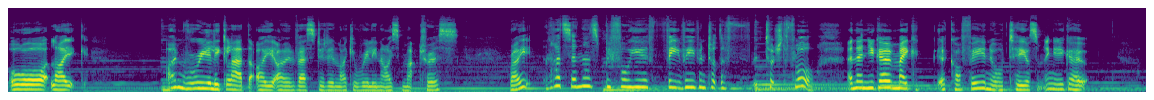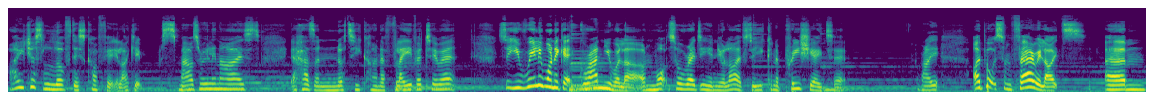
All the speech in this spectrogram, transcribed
Or like, I'm really glad that I, I invested in like a really nice mattress right? And that's and that's before your feet even touched the touch the floor. And then you go and make a, a, coffee or tea or something, and you go, I just love this coffee. Like it smells really nice. It has a nutty kind of flavour to it. So you really want to get granular on what's already in your life so you can appreciate it. Right? I bought some fairy lights um,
